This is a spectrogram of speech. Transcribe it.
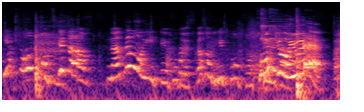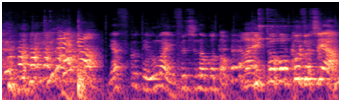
ヒップホップをつけたら何でもいいっていうことですか？そのヒップホップを。根拠を言え！言えよ！安くてうまい寿司のこと、はい。ヒップホップ寿司や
